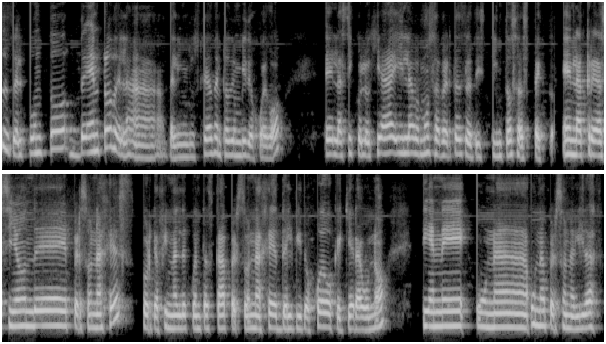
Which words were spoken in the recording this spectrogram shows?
desde el punto dentro de la, de la industria, dentro de un videojuego, eh, la psicología ahí la vamos a ver desde distintos aspectos. En la creación de personajes, porque a final de cuentas cada personaje del videojuego que quiera uno tiene una, una personalidad.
